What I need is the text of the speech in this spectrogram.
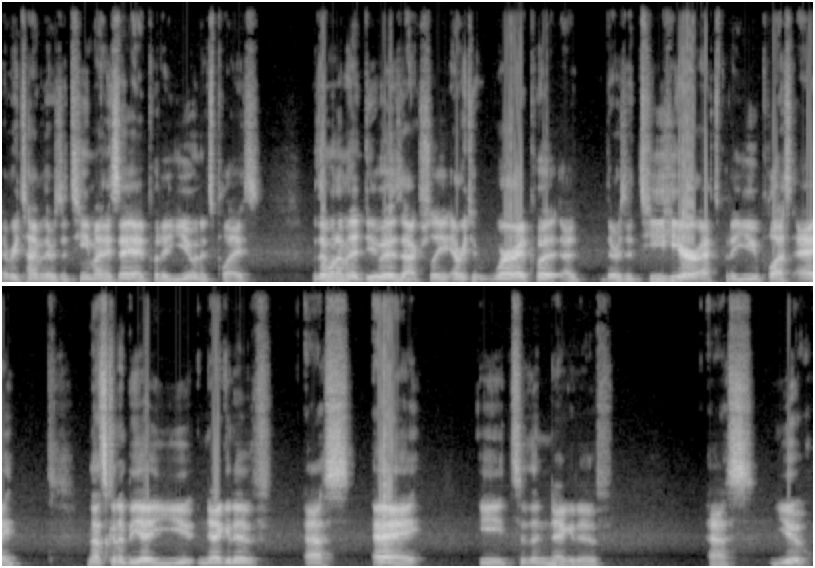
Every time there's a t minus a, I put a u in its place. But then what I'm going to do is actually, every where I put a, there's a t here, I have to put a u plus a. And that's going to be a u negative s a e to the negative s u.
